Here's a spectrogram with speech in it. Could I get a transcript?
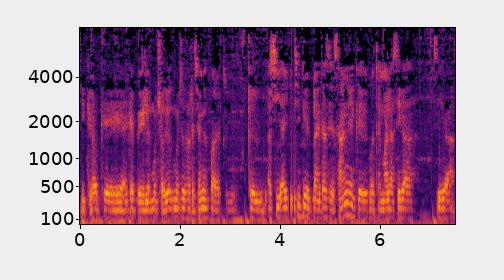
y creo que hay que pedirle mucho a Dios muchas oraciones para que, que así ahí sí que el planeta se sane, que Guatemala siga siga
